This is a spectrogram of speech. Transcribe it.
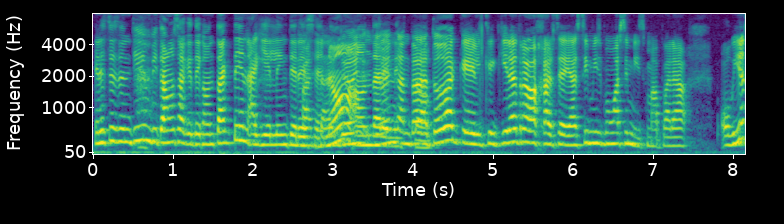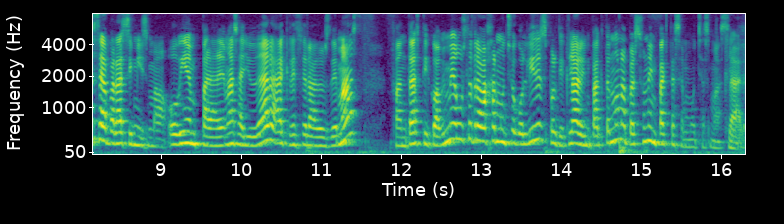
en este sentido invitamos a que te contacten a quien le interese, ¿no? Yo, Ahondar encantada a todo aquel que quiera trabajarse a sí mismo o a sí misma para o bien sea para sí misma o bien para además ayudar a crecer a los demás fantástico. A mí me gusta trabajar mucho con líderes porque, claro, impactando a una persona impactas en muchas más. Claro.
